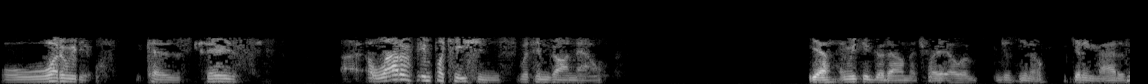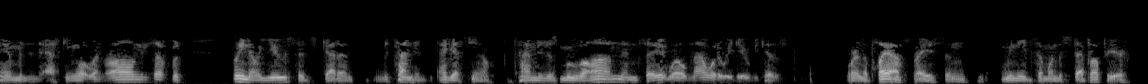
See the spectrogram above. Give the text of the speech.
what do we do? Because there's a- lot of implications with him gone now. Yeah, and we could go down the trail of just, you know, getting mad at him and asking what went wrong and stuff, but really no use. It's gotta, it's time to, I guess, you know, time to just move on and say, well, now what do we do? Because we're in the playoff race and we need someone to step up here,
